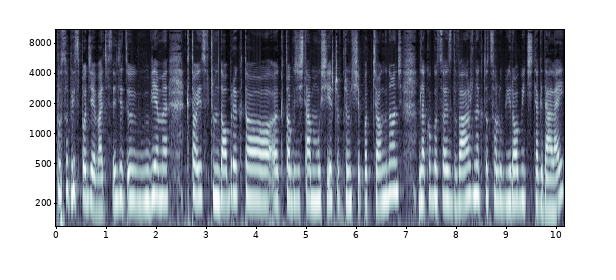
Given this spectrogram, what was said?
po sobie spodziewać, w sensie wiemy, kto jest w czym dobry, kto, kto gdzieś tam musi jeszcze w czymś się podciągnąć, dla kogo co jest ważne, kto co lubi robić i tak dalej.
